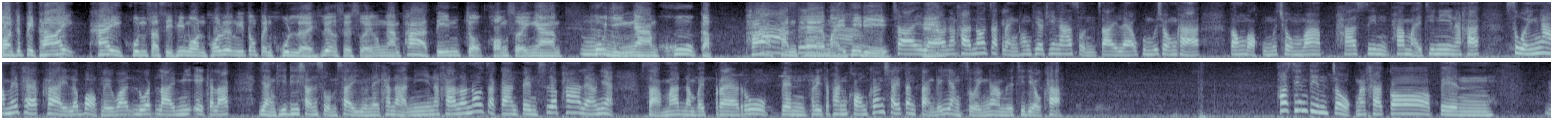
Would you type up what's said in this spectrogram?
ก่อนจะปิดท้ายให้คุณสศิพิมลเพราะเรื่องนี้ต้องเป็นคุณเลย เรื่องสวยๆงามๆผ้าตีนจกของสวยงาม ผู้หญิงงามคู่กับผ้าพันแพรไหมที่ดี ใช่แล้วนะนะคะ นอกจากแหล่งท่องเที่ยวที่น่าสนใจแล้วคุณผู้ชมคะต้องบอกคุณผู้ชมว่าผ้าสิ้นผ้าไหมที่นี่นะคะ สวยงามไม่แพ้ใคร แล้วบอกเลยว่าลวดลายมีเอกลักษณ์อย่างที่ดิฉันสวมใส่อยู่ในขณะนี้นะคะ แล้วนอกจากการเป็นเสื้อผ้าแล้วเนี่ยสามารถนำไปแปรรูปเป็นผลิตภัณฑ์ของเครื่องใช้ต่างๆ ได้อย่างสวยงามเลยทีเดียวค่ะ ผ้าสิ้นตินจกนะคะก็เป็น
